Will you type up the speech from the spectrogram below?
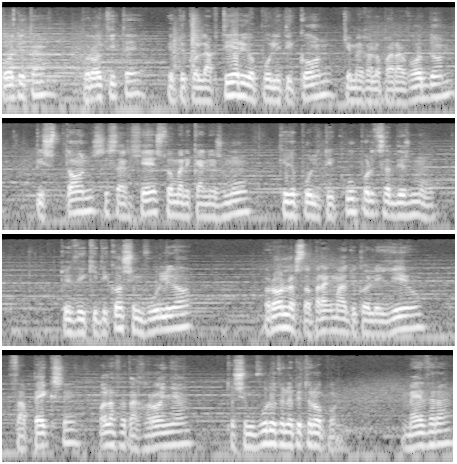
Πραγματικότητα πρόκειται για το κολαπτήριο πολιτικών και μεγαλοπαραγόντων πιστών στις αρχές του Αμερικανισμού και του πολιτικού προτεσταντισμού. Το Διοικητικό Συμβούλιο, ρόλο στο πράγμα του κολεγίου, θα παίξει όλα αυτά τα χρόνια το Συμβούλιο των Επιτρόπων, Μέδρα,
